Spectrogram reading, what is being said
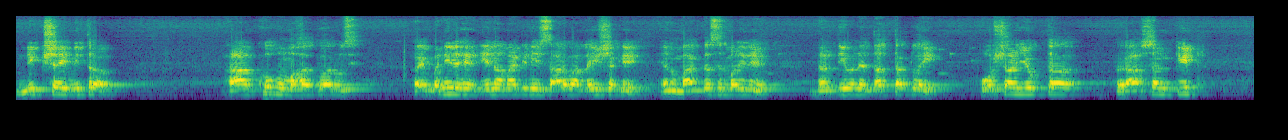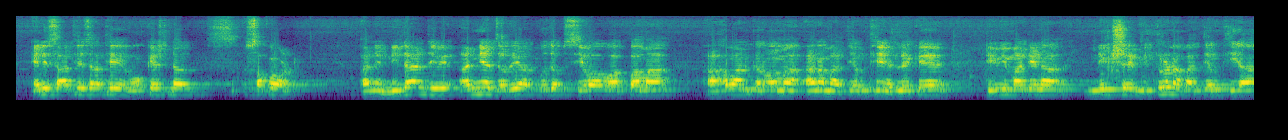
નિક્ષય મિત્ર આ ખૂબ મહત્વનું છે. બની રહે એના માટેની સારવાર લઈ શકે એનું માર્ગદર્શન મળી દર્દીઓને દત્તક લઈ પોષણયુક્ત રાશન કીટ, એની સાથે સાથે વોકેશનલ સપોર્ટ અને નિદાન જેવી અન્ય જરૂરિયાત મુજબ સેવાઓ આપવામાં આહવાન કરવામાં આના માધ્યમથી, એટલે કે ટીવી માટેના નિક્ષય મિત્રોના માધ્યમથી આ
